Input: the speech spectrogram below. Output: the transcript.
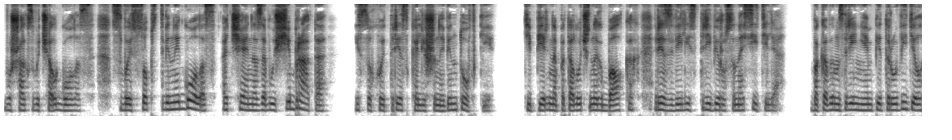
в ушах звучал голос, свой собственный голос, отчаянно зовущий брата, и сухой треск лишенной винтовки. Теперь на потолочных балках резвились три вирусоносителя. Боковым зрением Питер увидел,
